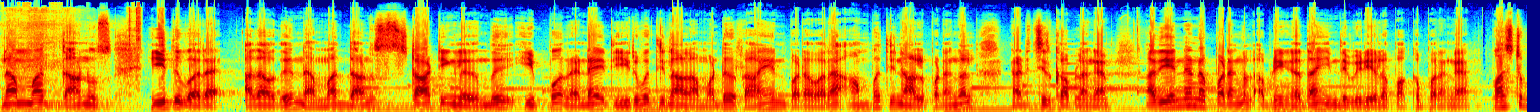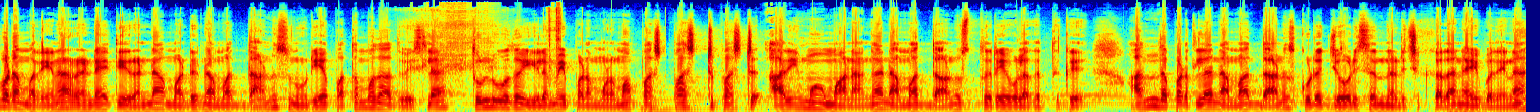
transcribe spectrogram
நம்ம தனுஷ் இதுவரை அதாவது நம்ம தனுஷ் ஸ்டார்டிங்கிலேருந்து இப்போ ரெண்டாயிரத்தி இருபத்தி நாலாம் ஆண்டு ராயன் படம் வர ஐம்பத்தி நாலு படங்கள் நடிச்சிருக்காப்லங்க. அது என்னென்ன படங்கள் அப்படிங்கிறத இந்த வீடியோவில் பார்க்க போகிறேங்க ஃபர்ஸ்ட் படம் பார்த்தீங்கன்னா ரெண்டாயிரத்தி ரெண்டாம் ஆண்டு நம்ம தனுஷனுடைய பத்தொன்பதாவது வயசில் துள்ளுவதோ இளமை படம் மூலமாக ஃபஸ்ட் ஃபஸ்ட் ஃபஸ்ட்டு அறிமுகமானாங்க நம்ம தனுஷ் திரையுலகத்துக்கு. அந்த படத்தில் நம்ம தனுஷ் கூட ஜோடி சேர்ந்து நடிச்ச கதாநாயகி பார்த்தீங்கன்னா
